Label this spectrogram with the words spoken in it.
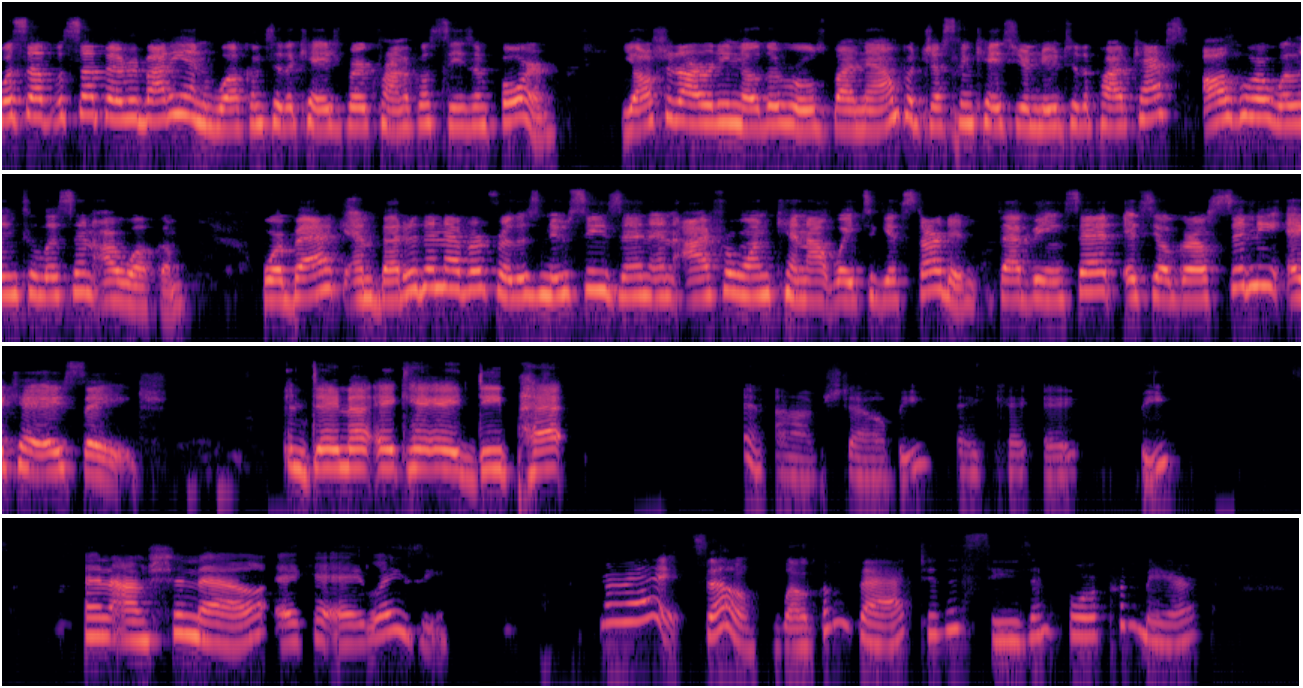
What's up? What's up, everybody? And welcome to the Caged Bird Chronicles Season 4. Y'all should already know the rules by now, but just in case you're new to the podcast, all who are willing to listen are welcome. We're back and better than ever for this new season, and I, for one, cannot wait to get started. That being said, it's your girl, Sydney, aka Sage. And Dana, aka D Pet. And I'm Shelby, aka B. And I'm Chanel, aka Lazy. All right. So, welcome back to the season four premiere.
